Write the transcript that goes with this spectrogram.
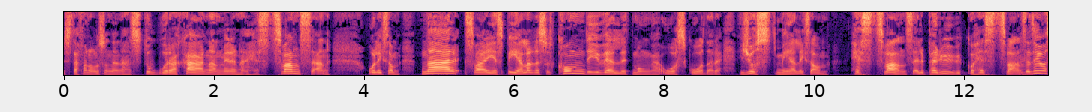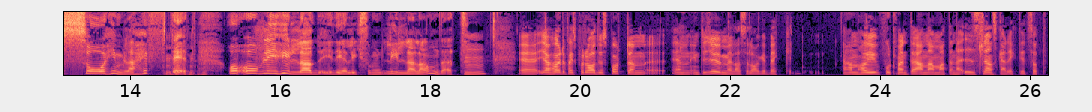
Staffan Olsson den här stora stjärnan med den här hästsvansen. Och liksom när Sverige spelade så kom det ju väldigt många åskådare just med liksom hästsvans eller peruk och hästsvans. Jag tycker det var så himla häftigt. och, och bli hyllad i det liksom lilla landet. Mm. Eh, jag hörde faktiskt på Radiosporten eh, en intervju med Lasse Lagerbäck. Han har ju fortfarande inte anammat den här isländskan riktigt så att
